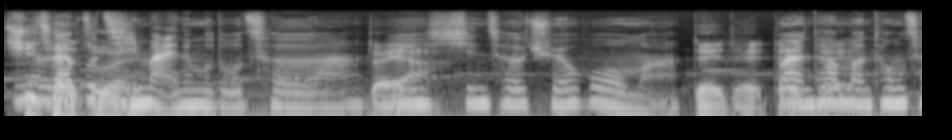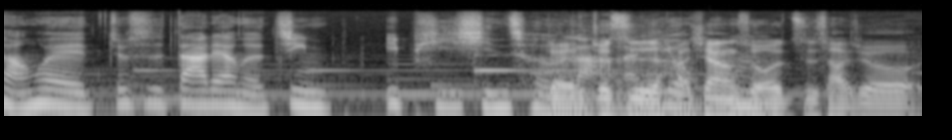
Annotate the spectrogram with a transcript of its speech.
汽车来不及买那么多车啊，对啊，因为新车缺货嘛，对对，对，不然他们通常会就是大量的进一批新车对，就是好像说至少就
